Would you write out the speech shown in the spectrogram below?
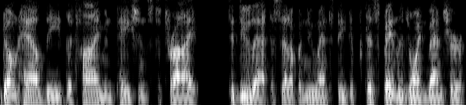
don't have the the time and patience to try to do that to set up a new entity to participate in the joint venture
